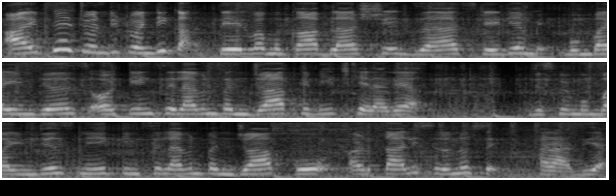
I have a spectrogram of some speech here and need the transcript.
आईपीएल 2020 का तेरहवा मुकाबला शेख जयाद स्टेडियम में मुंबई इंडियंस और किंग्स इलेवन पंजाब के बीच खेला गया, जिसमें मुंबई इंडियंस ने किंग्स इलेवन पंजाब को 48 रनों से हरा दिया।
